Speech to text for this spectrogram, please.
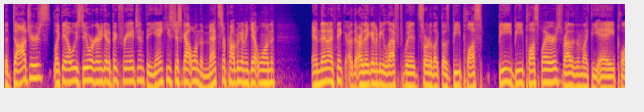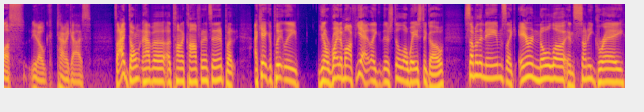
the Dodgers, like they always do, are going to get a big free agent. The Yankees just got one. The Mets are probably going to get one. And then I think are they going to be left with sort of like those B plus B B plus players rather than like the A plus you know kind of guys. So I don't have a, a ton of confidence in it, but I can't completely you know write them off yet. Like there's still a ways to go. Some of the names like Aaron Nola and Sonny Gray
